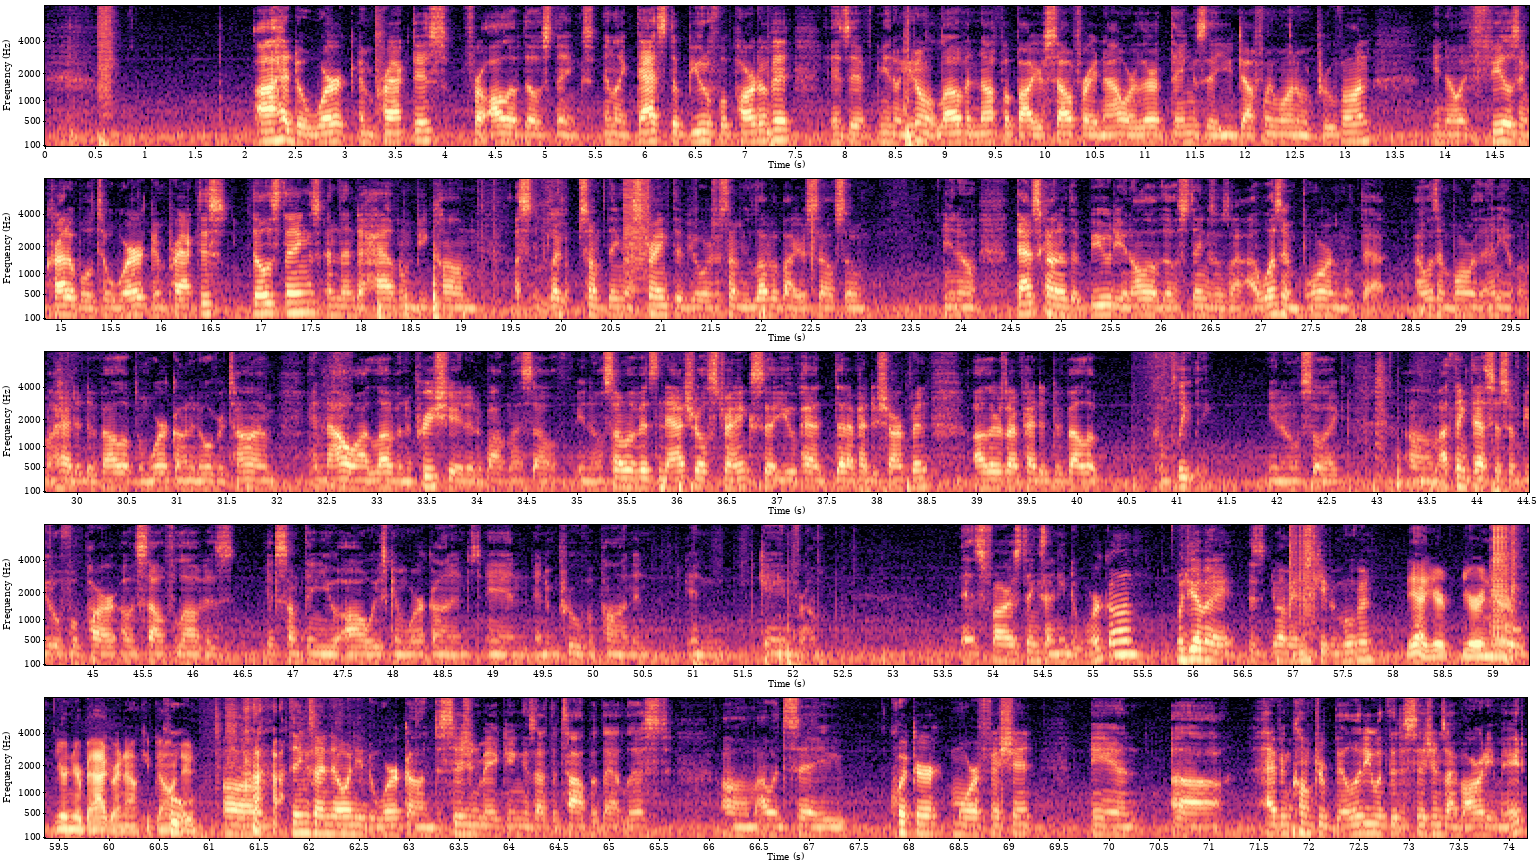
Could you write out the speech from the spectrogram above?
I had to work and practice for all of those things. And like that's the beautiful part of it is if, you know, you don't love enough about yourself right now or there are things that you definitely want to improve on, you know, it feels incredible to work and practice those things and then to have them become a, like something a strength of yours or something you love about yourself. So you know, that's kind of the beauty and all of those things. I was like, I wasn't born with that. I wasn't born with any of them. I had to develop and work on it over time, and now I love and appreciate it about myself. You know, some of it's natural strengths that you've had that I've had to sharpen, others I've had to develop completely. You know, so like, um, I think that's just a beautiful part of self love is it's something you always can work on and and, and improve upon and and gain from. As far as things I need to work on, would you have any? Is, you want me to just keep it moving? Yeah, you're you're in your Cool. you're in your bag right now. Keep going, cool. dude. Um, things I know I need to work on. Decision making is at the top of that list. Um, I would say quicker, more efficient, and uh, having comfortability with the decisions I've already made.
